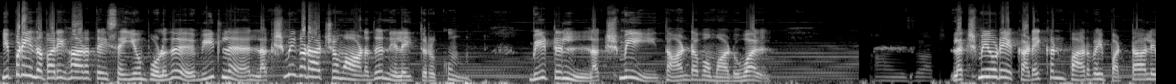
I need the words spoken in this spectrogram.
இப்படி இந்த பரிகாரத்தை செய்யும் பொழுது வீட்டில் லக்ஷ்மி கடாட்சமானது நிலைத்திருக்கும். வீட்டில் லக்ஷ்மி தாண்டவமாடுவாள். லக்ஷ்மியுடைய கடைக்கண் பார்வை பட்டாலே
